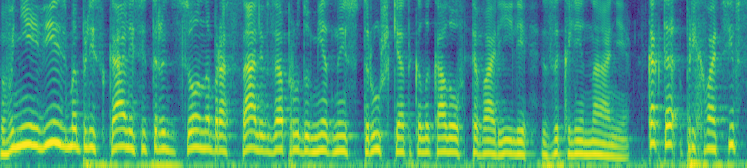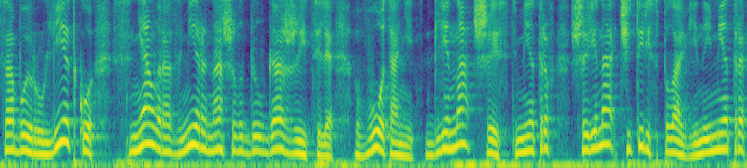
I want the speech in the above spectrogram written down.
В ней ведьмы плескались и традиционно бросали в запруду медные стружки от колоколов, творили заклинания. Как-то прихватив с собой рулетку, снял размеры нашего долгожителя. Вот они. Длина 6 метров, ширина 4,5 метра,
